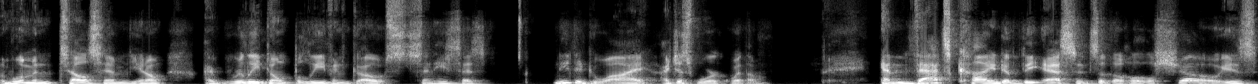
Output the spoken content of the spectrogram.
woman tells him, you know, I really don't believe in ghosts, and he says, neither do I. I just work with them. And that's kind of the essence of the whole show is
